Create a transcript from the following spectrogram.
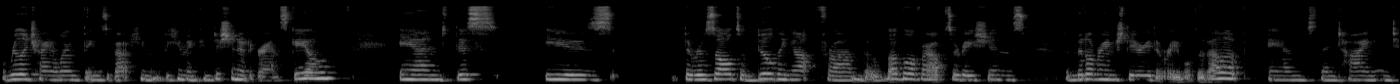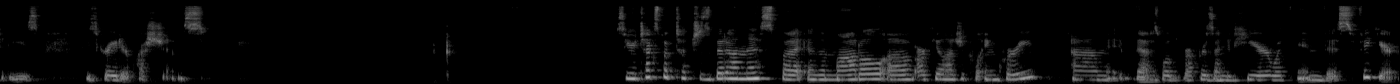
We're really trying to learn things about human, the human condition at a grand scale, and this is the result of building up from the level of our observations, the middle range theory that we're able to develop, and then tying into these, these greater questions. Your textbook touches a bit on this, but as a model of archaeological inquiry, um, that is what's represented here within this figure.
